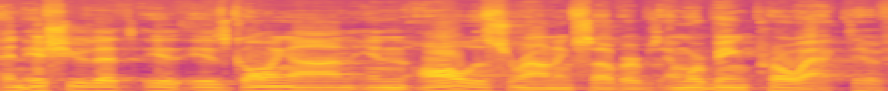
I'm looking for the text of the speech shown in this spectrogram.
an issue that is going on in all the surrounding suburbs, and we're being proactive.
